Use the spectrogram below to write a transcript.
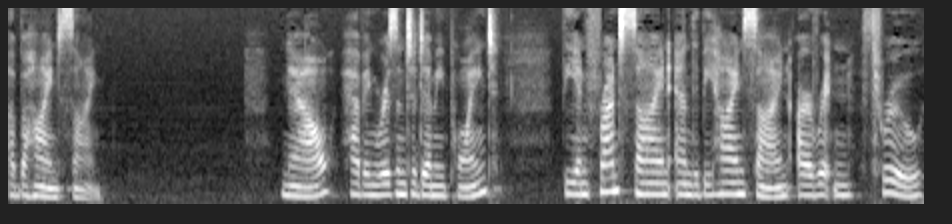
a behind sign. Now, having risen to demi-pointe, the in front sign and the behind sign are written through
